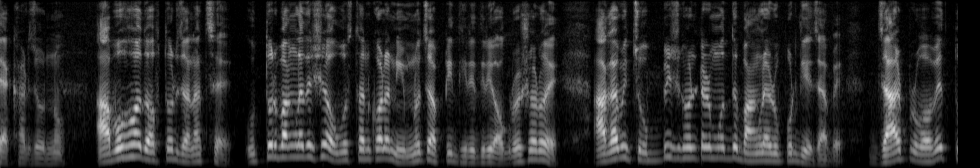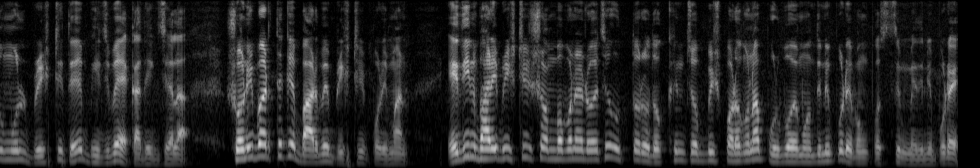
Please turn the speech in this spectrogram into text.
দেখার জন্য। আবহাওয়া দপ্তর জানাচ্ছে, উত্তর বাংলাদেশে অবস্থান করা নিম্নচাপটি ধীরে ধীরে অগ্রসর হয়ে আগামী চব্বিশ ঘণ্টার মধ্যে বাংলার উপর দিয়ে যাবে, যার প্রভাবে তুমুল বৃষ্টিতে ভিজবে একাধিক জেলা। শনিবার থেকে বাড়বে বৃষ্টির পরিমাণ। এদিন ভারী বৃষ্টির সম্ভাবনা রয়েছে উত্তর ও দক্ষিণ চব্বিশ পরগনা, পূর্ব মেদিনীপুর এবং পশ্চিম মেদিনীপুরে।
